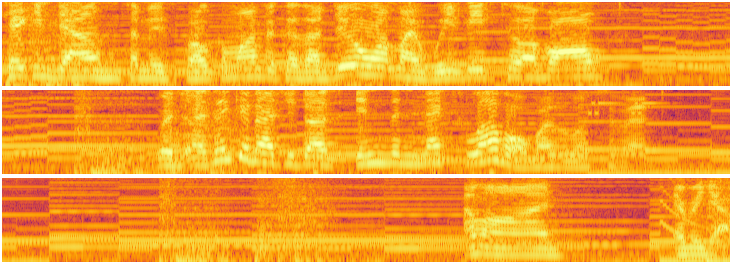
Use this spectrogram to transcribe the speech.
taking down some of these Pokemon because I do want my Weavile to evolve. Which I think it actually does in the next level by the looks of it. Come on. There we go.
